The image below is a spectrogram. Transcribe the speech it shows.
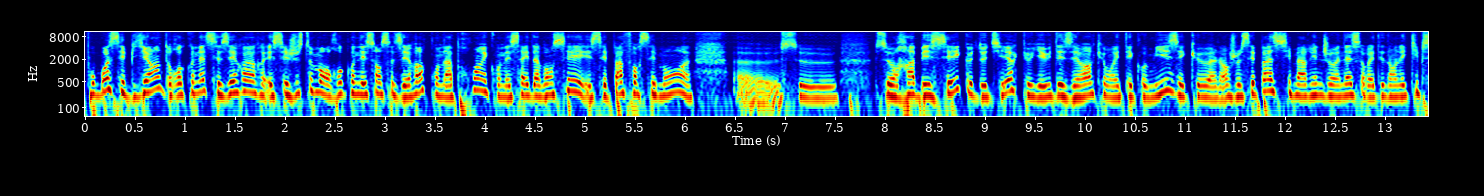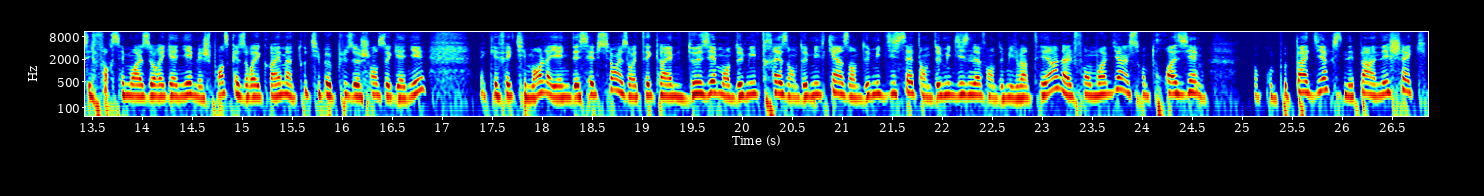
pour moi, c'est bien de reconnaître ses erreurs. Et c'est justement en reconnaissant ses erreurs qu'on apprend et qu'on essaye d'avancer. Et c'est pas forcément euh, se, se rabaisser que de dire qu'il y a eu des erreurs qui ont été commises et que, alors je sais pas si Marine Johannes aurait été dans l'équipe, si forcément elles auraient gagné, mais je pense qu'elles auraient quand même un tout petit peu plus de chances de gagner. Et qu'effectivement, là, il y a une déception. Elles ont été quand même deuxième en 2013, en 2015, en 2017, en 2019, en 2021. Là, elles font moins bien. Elles sont troisième. Donc on ne peut pas dire que ce n'est pas un échec,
